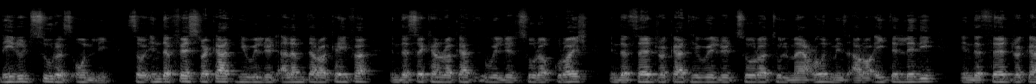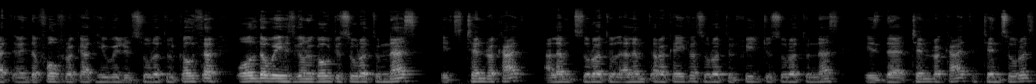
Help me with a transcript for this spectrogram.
they read surahs only. So in the first rakat, he will read Alam Tara Kaifa. In the second rakat, he will read Surah Quraysh. In the third rakat, he will read Surah Tul Ma'un, means Ara'ayt al In the third rakat, and in the fourth rakat, he will read Surah Tul Kawthar. All the way he's going to go to Surah Tul Nas. It's 10 rakat. Alam Surah Alam Tara Kaifa, Surah Tul Fil to Surah Tul Nas is the 10 rakat, 10 surahs.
